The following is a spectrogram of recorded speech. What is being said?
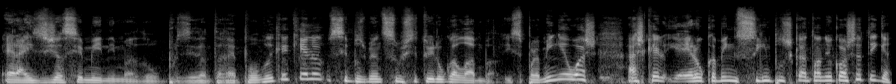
era a exigência mínima do Presidente da República, que era simplesmente substituir o Galamba. Isso para mim eu acho, acho que era, era o caminho simples que António Costa tinha.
